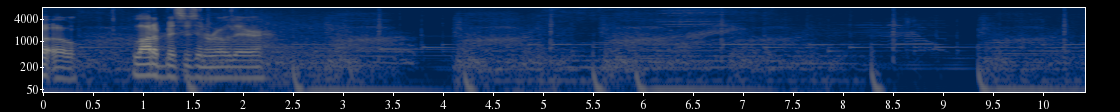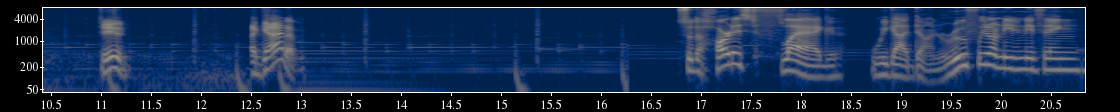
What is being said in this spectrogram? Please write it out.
Uh-oh. A lot of misses in a row there. Dude. I got him. So the hardest flag we got done. Roof, we don't need anything.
